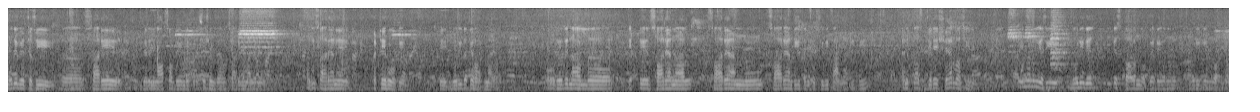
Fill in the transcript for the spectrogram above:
ਉਹਦੇ ਵਿੱਚ ਅਸੀਂ ਅਹ, ਸਾਰੇ ਜਿਹੜੇ ਨਾਰਥ ਸਬ ਡਿਵੀਜ਼ਨ ਦੇ ਪ੍ਰਸ਼ਾਸਨ ਹੈ ਉਹ ਸਾਰੇ ਮੁਲਾਜ਼ਮ ਨੇ। ਅਸੀਂ ਸਾਰਿਆਂ ਨੇ ਇਕੱਠੇ ਹੋ ਕੇ ਤੇ ਲੋਹੜੀ ਦਾ ਤਿਉਹਾਰ ਮਨਾਇਆ। ਔਰ ਇਹਦੇ ਨਾਲ ਅਹ, ਇੱਕ ਤੇ ਸਾਰਿਆਂ ਨਾਲ ਸਾਰਿਆਂ ਨੂੰ ਸਾਰਿਆਂ ਦੀ ਤੰਦਰੁਸਤੀ ਦੀ ਕਾਮਨਾ ਕੀਤੀ। ਹੈ ਐਂਡ ਪਲੱਸ ਜਿਹੜੇ ਸ਼ਹਿਰ ਵਾਸੀ ਨੇ ਉਹਨਾਂ ਨੂੰ ਵੀ ਅਸੀਂ ਲੋਹੜੀ ਦੇ ਇਸ ਪਾਵਨ ਮੌਕੇ ਤੇ ਉਹਨਾਂ ਨੂੰ ਲੋਹੜੀ ਦੀਆਂ ਮੁਬਾਰਕਾਂ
